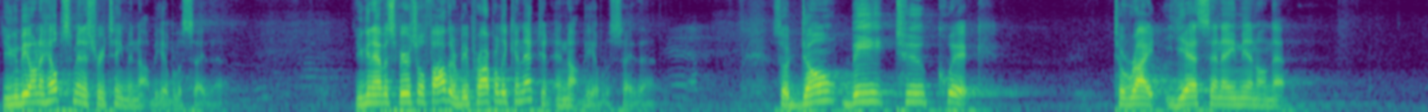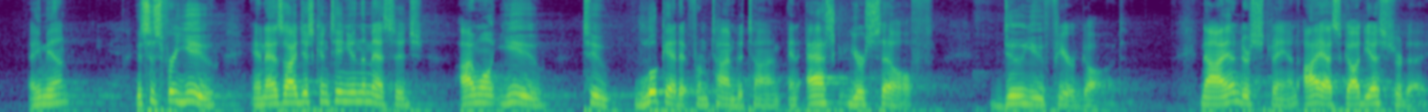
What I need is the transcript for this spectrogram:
You can be on a helps ministry team and not be able to say that. You can have a spiritual father and be properly connected and not be able to say that. So don't be too quick to write yes and amen on that. Amen? This is for you. And as I just continue in the message, I want you to look at it from time to time and ask yourself do you fear God? Now, I understand. I asked God yesterday.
